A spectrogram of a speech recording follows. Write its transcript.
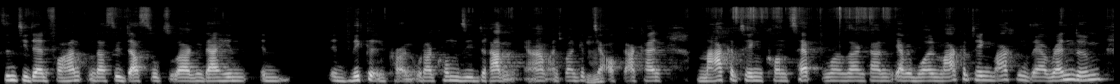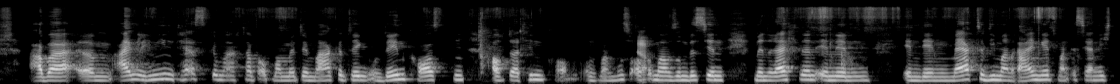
sind die denn vorhanden, dass Sie das sozusagen dahin in entwickeln können oder kommen sie dran. Ja, manchmal gibt es mhm. ja auch gar kein Marketingkonzept, wo man sagen kann, ja, wir wollen Marketing machen, sehr random, aber ähm, eigentlich nie einen Test gemacht habe, ob man mit dem Marketing und den Kosten auch dorthin kommt. Und man muss auch ja. immer so ein bisschen mit rechnen in den in den Märkte, die man reingeht. Man ist ja nicht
